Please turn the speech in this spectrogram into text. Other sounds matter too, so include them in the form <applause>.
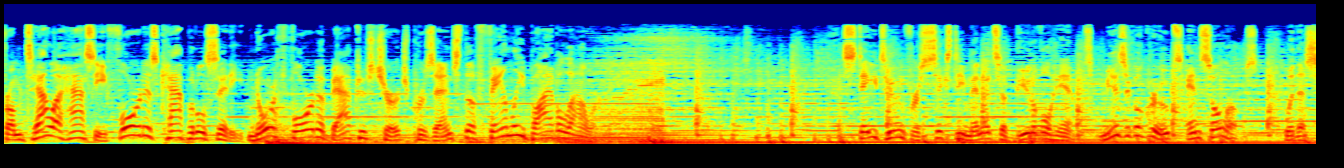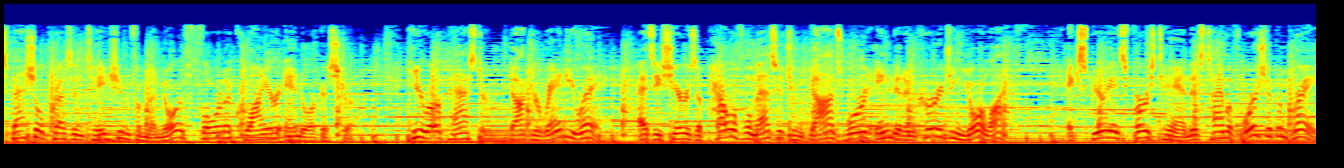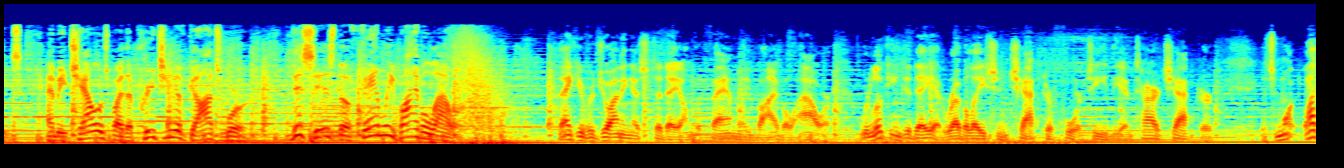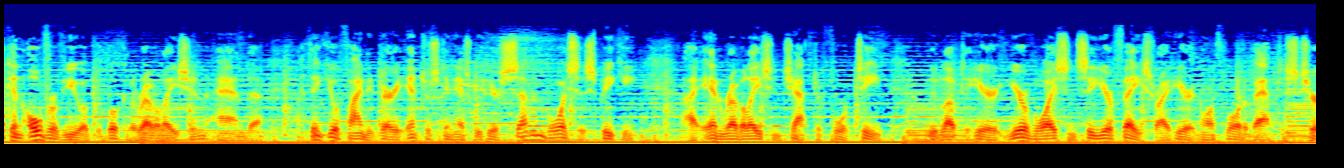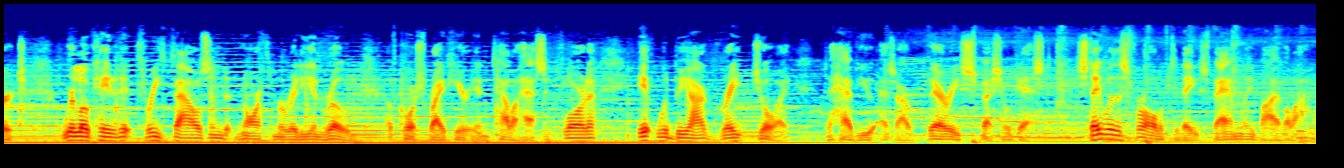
From Tallahassee, Florida's capital city, North Florida Baptist Church presents the Family Bible Hour. Stay tuned for 60 minutes of beautiful hymns, musical groups, and solos with a special presentation from the North Florida Choir and Orchestra. Hear our pastor, Dr. Randy Ray, as he shares a powerful message from God's Word aimed at encouraging your life. Experience firsthand this time of worship and praise and be challenged by the preaching of God's Word. This is the Family Bible Hour. Thank you for joining us today on the Family Bible Hour. We're looking today at Revelation chapter 14, the entire chapter. It's more like an overview of the book of the Revelation, and uh, I think you'll find it very interesting as we hear seven voices speaking uh, in Revelation chapter 14. We'd love to hear your voice and see your face right here at North Florida Baptist Church. We're located at 3000 North Meridian Road, of course, right here in Tallahassee, Florida. It would be our great joy to have you as our very special guest. Stay with us for all of today's Family Bible Hour.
